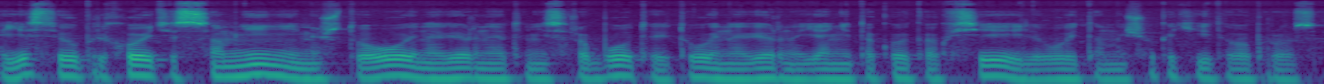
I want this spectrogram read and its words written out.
а если вы приходите с сомнениями, что ой, наверное, это не сработает, ой, наверное, я не такой, как все, или ой, там еще какие-то вопросы,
